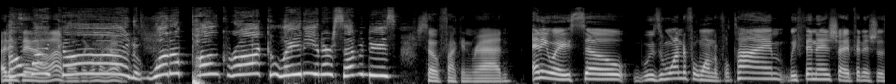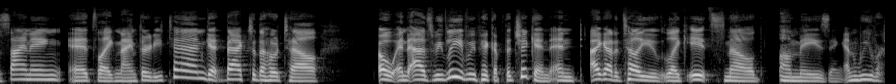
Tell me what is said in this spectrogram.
I didn't oh say that out loud. I was like, "Oh my god." What a punk rock lady in her 70s. so fucking rad. Anyway, so it was a wonderful, wonderful time. We finish. I finish the signing. It's like 9 30, 10, get back to the hotel. Oh, and as we leave, we pick up the chicken. And I got to tell you, like, it smelled amazing. And we were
